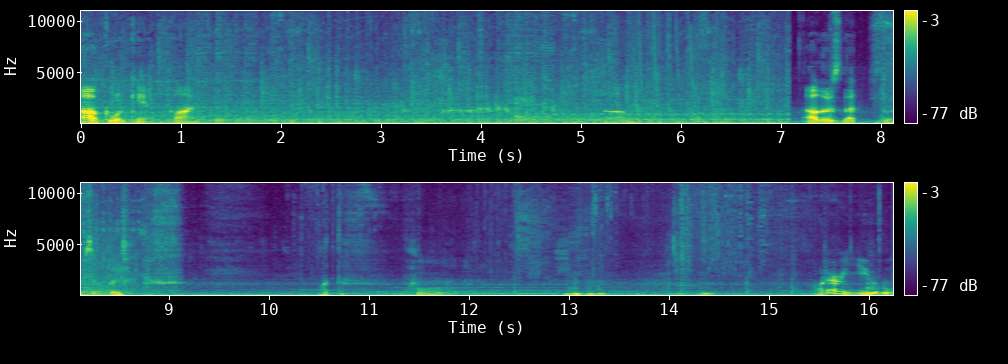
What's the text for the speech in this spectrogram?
Oh, cool, it can't climb. Um, oh, those, that those open. what the f- Ooh. What are you?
